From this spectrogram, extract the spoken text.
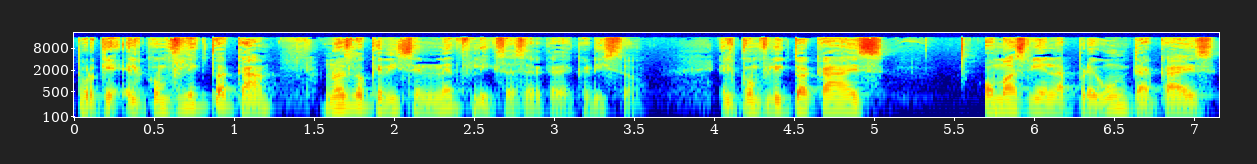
Porque el conflicto acá no es lo que dice Netflix acerca de Cristo. El conflicto acá es, o más bien la pregunta acá es,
